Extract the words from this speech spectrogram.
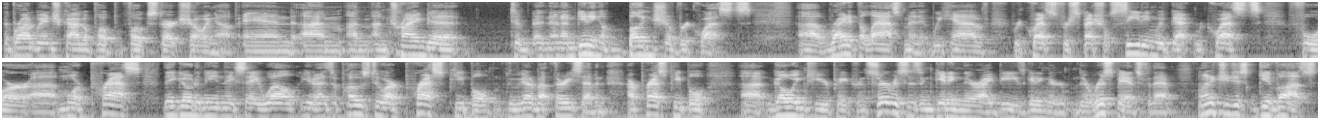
the Broadway and Chicago po- folks start showing up, and I'm I'm, I'm trying to to and, and I'm getting a bunch of requests. Uh, right at the last minute. We have requests for special seating. We've got requests for uh, more press. They go to me and they say, well, you know, as opposed to our press people, we've got about 37, our press people uh, going to your patron services and getting their IDs, getting their, their wristbands for that, why don't you just give us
